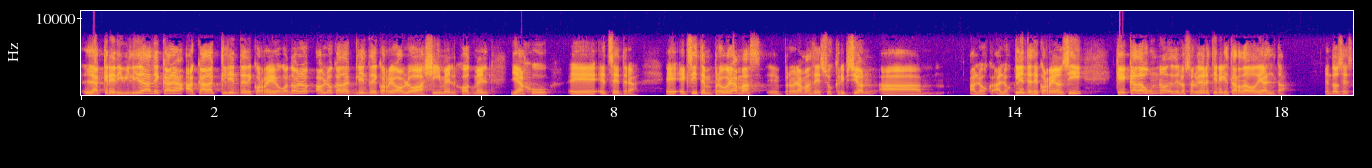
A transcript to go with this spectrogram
la credibilidad de cara a cada cliente de correo. Cuando hablo, hablo cada cliente de correo, hablo a Gmail, Hotmail, Yahoo, eh, etc. existen programas, eh, programas de suscripción a, a los, a los clientes de correo en sí, que cada uno de los servidores tiene que estar dado de alta. Entonces,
